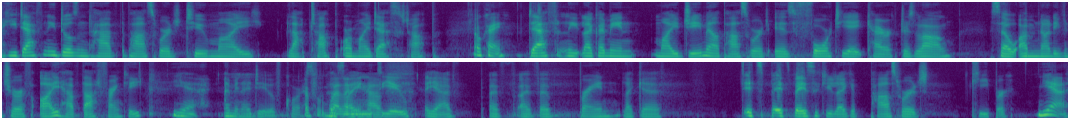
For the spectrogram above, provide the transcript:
He definitely doesn't have the password to my laptop or my desktop. Okay. Definitely, like I mean, my Gmail password is 48 characters long. So I'm not even sure if I have that. Frankly, Yeah. I mean, I do, of course. Well, I mean, it's you. Yeah, I've, I've, I've a brain like a. It's it's basically like a password keeper. Yeah.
